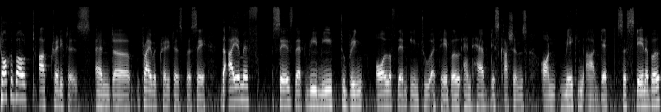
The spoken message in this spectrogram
talk about our creditors and uh, private creditors per se. The IMF says that we need to bring all of them into a table and have discussions on making our debt sustainable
